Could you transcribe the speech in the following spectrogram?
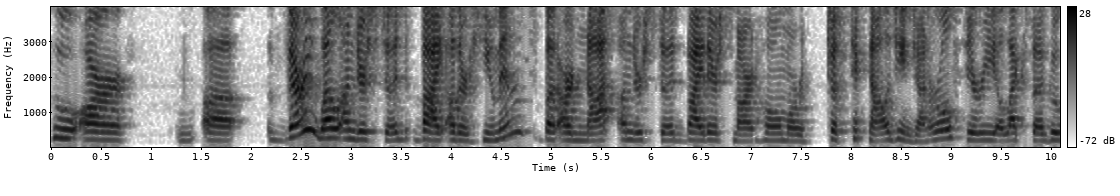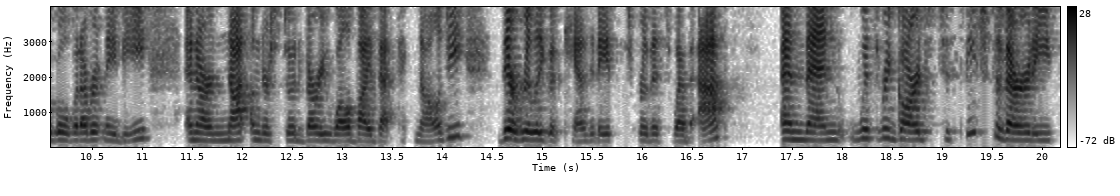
who are uh, very well understood by other humans, but are not understood by their smart home or just technology in general, Siri, Alexa, Google, whatever it may be, and are not understood very well by that technology, they're really good candidates for this web app. And then with regards to speech severity,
